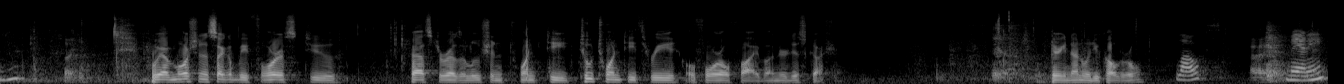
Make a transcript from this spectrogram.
Mm-hmm. We have a motion and a second before us to pass the resolution 20 223-0405 under discussion. Hearing none, would you call the roll? Laux. Manny.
